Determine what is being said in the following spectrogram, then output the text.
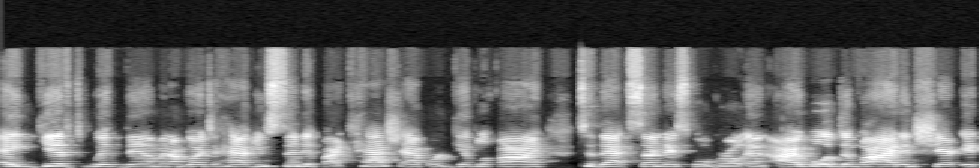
a gift with them. And I'm going to have you send it by Cash App or Givelify to that Sunday school girl. And I will divide and share it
